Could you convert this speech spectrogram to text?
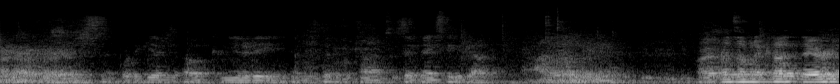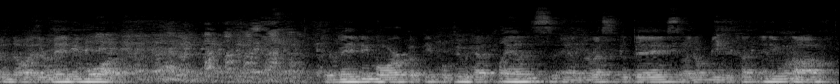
our prayers. And for the gift of community in these difficult times, we say, thanks be to God. All right, friends, I'm going to cut it there, even though there may be more. There may be more, but people do have plans and the rest of the day, so I don't mean to cut anyone off.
